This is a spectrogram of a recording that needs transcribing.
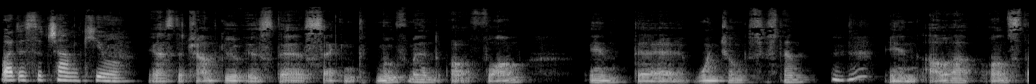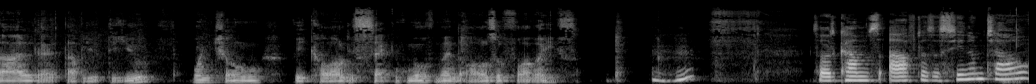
What is the Chum Kiu? Yes, the Chum Kiu is the second movement or form in the Wing Tsun system. Mm-hmm. In our own style, the WTU Wing Tsun, we call the second movement also four waves. Mm-hmm. So it comes after the Siu Nim Tao?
